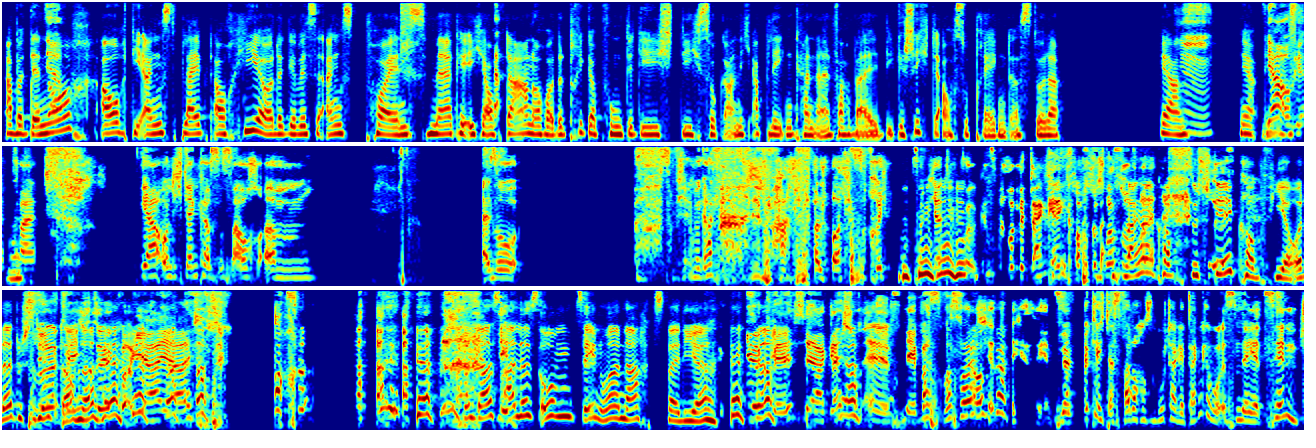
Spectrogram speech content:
Aber dennoch, ja. auch die Angst bleibt auch hier oder gewisse Angstpoints merke ich auch ja. da noch oder Triggerpunkte, die ich, die ich so gar nicht ablegen kann, einfach weil die Geschichte auch so prägend ist, oder? Ja. Hm. Ja, ja, auf jeden Fall. ja, und ich denke, es ist auch, ähm, also Jetzt habe ich irgendwie gerade den Faden verloren. Sorry. Ich hatte so, so ein Gedanke in den Kopf geschossen. Schwangerkopf zu Stillkopf hier, oder? Du stillst Wirklich, auch, ne? Stillkopf. Ja, ja. Und das alles um 10 Uhr nachts bei dir. Wirklich, ja, gleich ja. um 11. Nee, was, was wollte ich jetzt? Wirklich, das war doch ein guter Gedanke. Wo ist denn der jetzt hin?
